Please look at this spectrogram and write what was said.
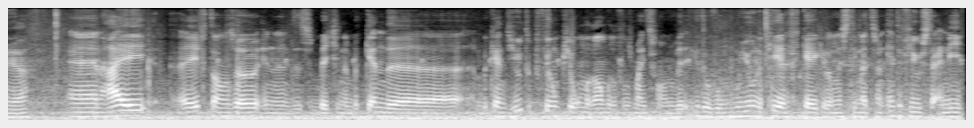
Ja. En hij heeft dan zo in een, het is een beetje een bekende, een bekend YouTube filmpje onder andere, volgens mij iets van weet ik het hoeveel miljoenen keren gekeken. Dan is hij met zo'n interviewster en die,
